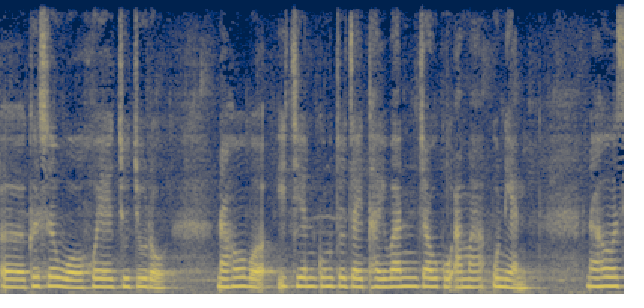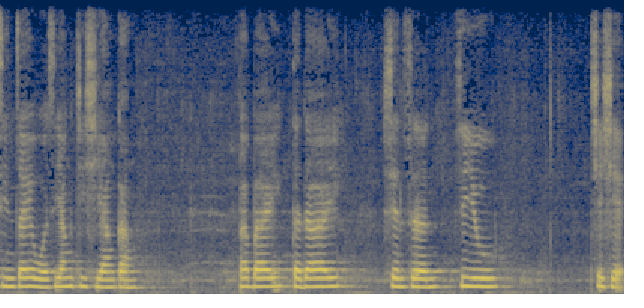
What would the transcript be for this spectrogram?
呃，可是我会吃猪肉。然后我以前工作在台湾照顾阿妈五年，然后现在我想去香港。拜拜，拜拜，先生，See you，谢谢。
